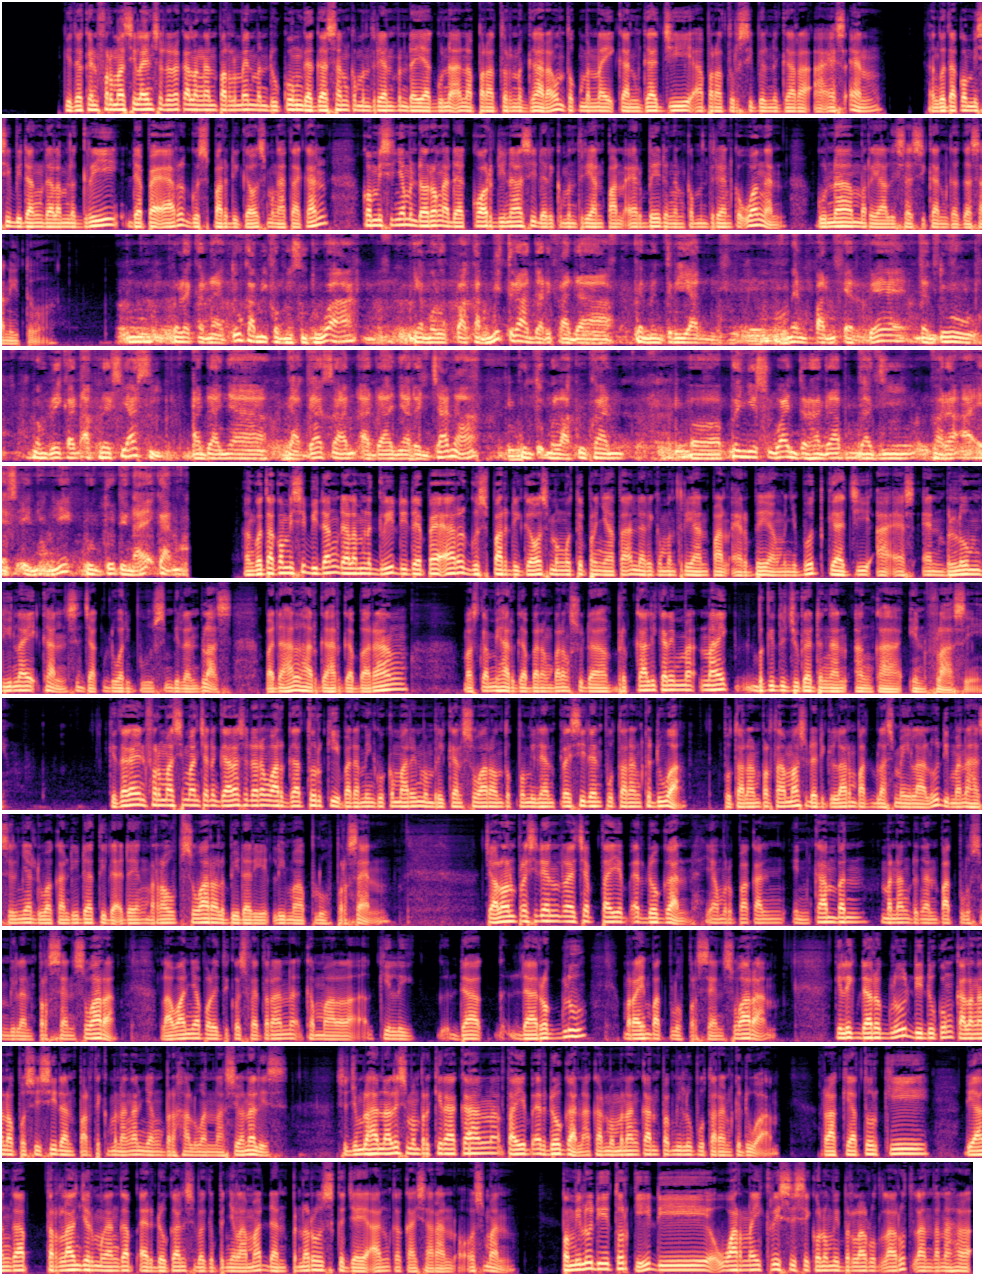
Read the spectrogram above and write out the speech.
Kita ke informasi lain, saudara kalangan parlemen mendukung gagasan Kementerian Pendayagunaan Aparatur Negara untuk menaikkan gaji aparatur sipil negara ASN Anggota Komisi Bidang Dalam Negeri DPR Gus Pardigaus mengatakan komisinya mendorong ada koordinasi dari Kementerian PAN-RB dengan Kementerian Keuangan guna merealisasikan gagasan itu. Oleh karena itu kami Komisi 2 yang merupakan mitra daripada Kementerian Menpan RB tentu memberikan apresiasi adanya gagasan, adanya rencana untuk melakukan uh, penyesuaian terhadap gaji para ASN ini untuk dinaikkan. Anggota Komisi Bidang Dalam Negeri di DPR, Gus Pardigaus mengutip pernyataan dari Kementerian PAN-RB yang menyebut gaji ASN belum dinaikkan sejak 2019. Padahal harga-harga barang, mas kami harga barang-barang sudah berkali-kali naik, begitu juga dengan angka inflasi. Kita ke informasi mancanegara, saudara warga Turki pada minggu kemarin memberikan suara untuk pemilihan presiden putaran kedua. Putaran pertama sudah digelar 14 Mei lalu di mana hasilnya dua kandidat tidak ada yang meraup suara lebih dari 50 persen. Calon Presiden Recep Tayyip Erdogan yang merupakan incumbent menang dengan 49 persen suara. Lawannya politikus veteran Kemal Kilik Daroglu meraih 40 persen suara. Kilik Daroglu didukung kalangan oposisi dan partai kemenangan yang berhaluan nasionalis. Sejumlah analis memperkirakan Tayyip Erdogan akan memenangkan pemilu putaran kedua. Rakyat Turki dianggap terlanjur menganggap Erdogan sebagai penyelamat dan penerus kejayaan Kekaisaran Osman. Pemilu di Turki diwarnai krisis ekonomi berlarut-larut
